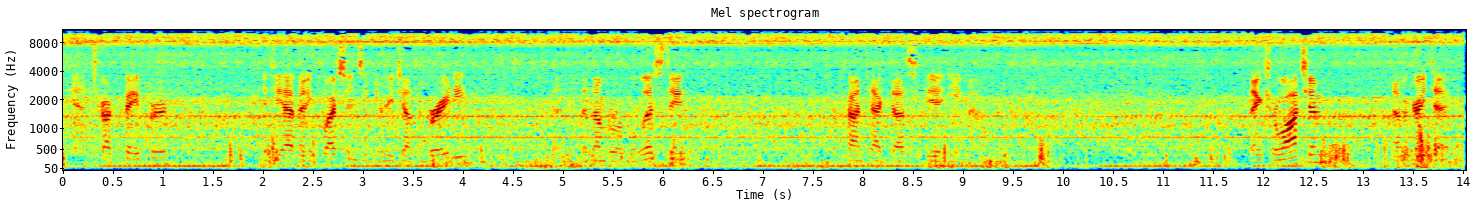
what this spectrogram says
and truck paper. If you have any questions, you can reach out to Brady, the, number on the listing, contact us via email. Thanks for watching. Have a great day.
